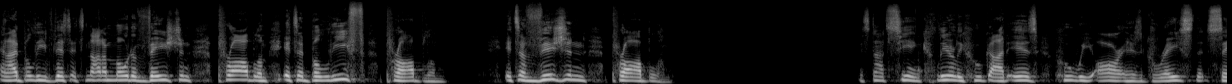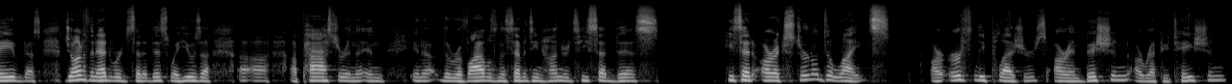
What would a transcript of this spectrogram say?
and I believe this it's not a motivation problem, it's a belief problem, it's a vision problem. It's not seeing clearly who God is, who we are, and His grace that saved us. Jonathan Edwards said it this way. He was a, a, a pastor in, the, in, in a, the revivals in the 1700s. He said this He said, Our external delights our earthly pleasures, our ambition, our reputation,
